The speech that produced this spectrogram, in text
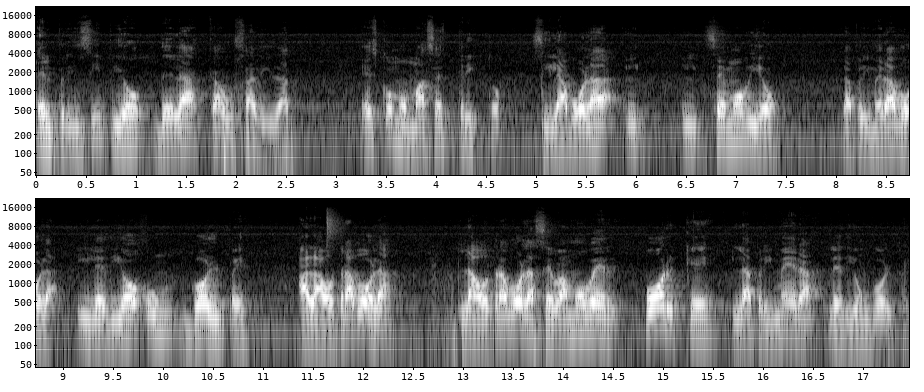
el principio de la causalidad. Es como más estricto si la bola se movió, la primera bola, y le dio un golpe a la otra bola, la otra bola se va a mover porque la primera le dio un golpe.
